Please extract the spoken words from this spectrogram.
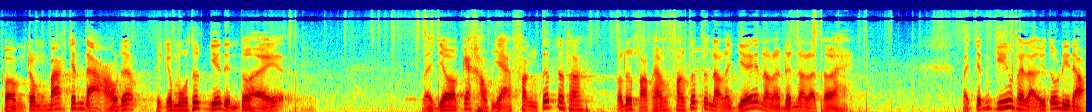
Còn trong bát chánh đạo đó, thì cái mô thức giới định tuệ là do các học giả phân tích đó thôi. Còn đức phật thì không phân tích thế nào là giới, nào là định, nào là tuệ. Và chánh kiến phải là yếu tố đi đầu.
